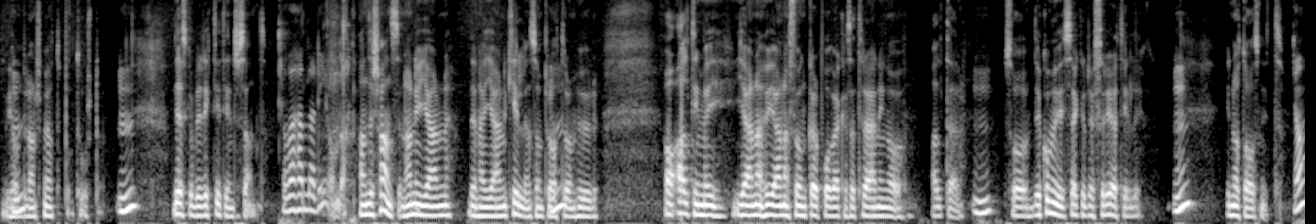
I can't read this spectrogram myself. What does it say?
Vi har Mm. branschmöte på torsdag. Mm. Det ska bli riktigt intressant. Och vad handlar det om då? Anders Hansen, han är ju hjärn, den här hjärnkillen som pratar Mm. om hur ja, allting med hjärna, hur hjärnan funkar påverkas av träning och allt det här. Mm. Så det kommer vi säkert referera till i, Mm. i något avsnitt. Ja,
